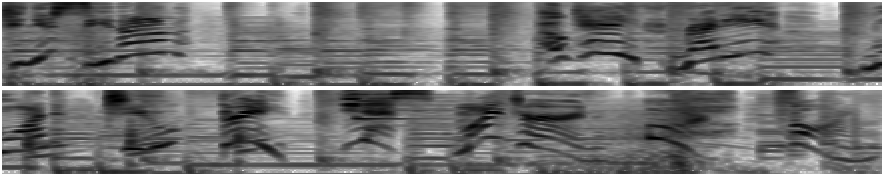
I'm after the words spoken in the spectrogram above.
Can you see them? Okay, ready? One, two, three! Yes! My turn! Oh, fine.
